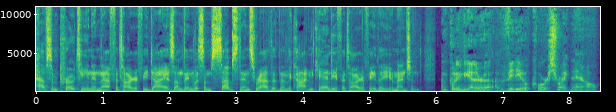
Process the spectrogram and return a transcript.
have some protein in that photography diet, something with some substance rather than the cotton candy photography that you mentioned. I'm putting together a, a video course right now.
